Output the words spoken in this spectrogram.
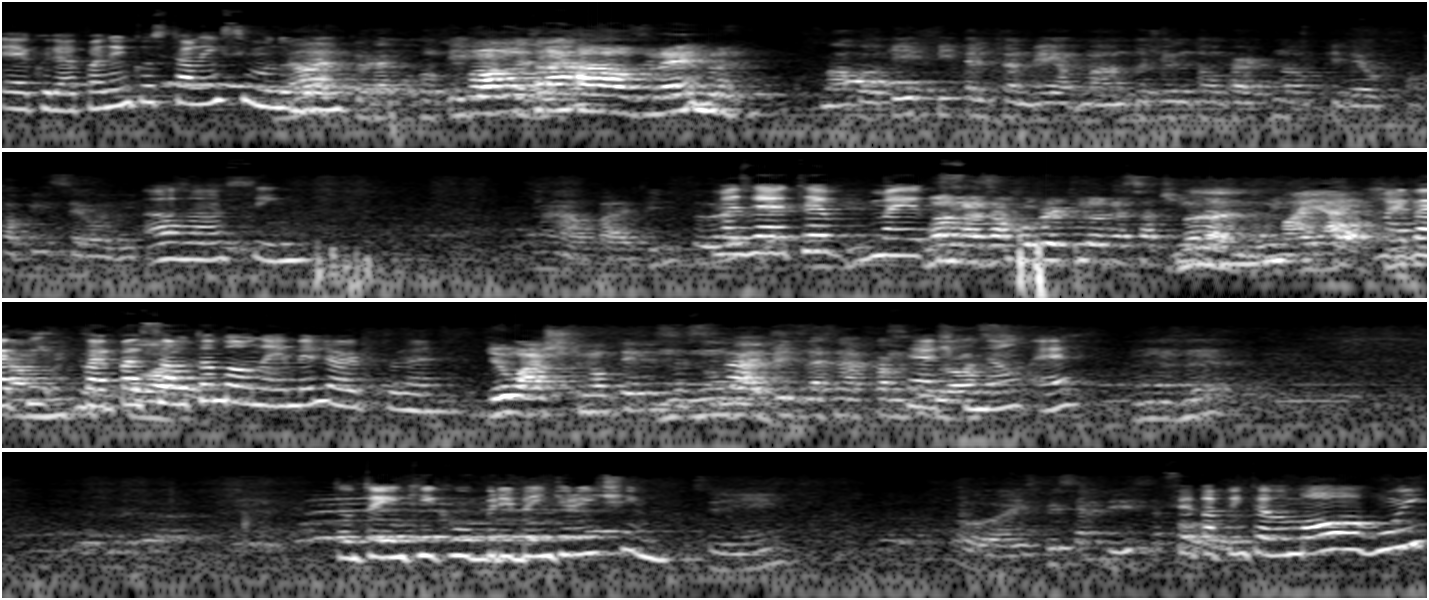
É, cuidado pra não encostar lá em cima do Não, é branco. porque eu já coloquei Igual outra house, lembra? Mas eu coloquei fita ali também, ó, mas não tô chegando tão perto não, porque daí eu vou colocar pincel ali. Aham, sim. Não, pai, pintura. Mas é até. Mas, Mano, mas a cobertura dessa tinta é Mano, muito mas top. mas vai, tá muito vai passar outra mão, né? É melhor pra. Eu acho que não tem necessidade. Não vai precisar, senão vai ficar Você muito que grossa. não? É? Uhum. Então tem que cobrir bem direitinho. Sim. Pô, é especialista. Você pô. tá pintando mó ruim?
